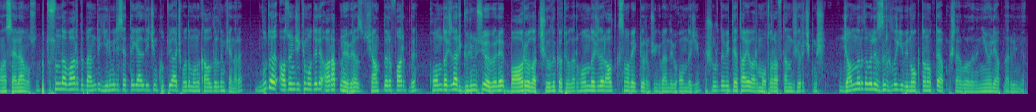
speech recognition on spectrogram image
Ona selam olsun. Kutusunda vardı bende. 20'li sette geldiği için kutuyu açmadım onu kaldırdım kenara. Bu da az önceki modeli aratmıyor biraz. Şantları farklı. Hondacılar gülümsüyor böyle bağırıyorlar çığlık atıyorlar. Hondacılar alt kısma bekliyorum çünkü ben de bir Hondacıyım. Şurada bir detay var motor hafiften dışarı çıkmış. Camları da böyle zırhlı gibi nokta nokta yapmışlar buraları. Niye öyle yaptılar bilmiyorum.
